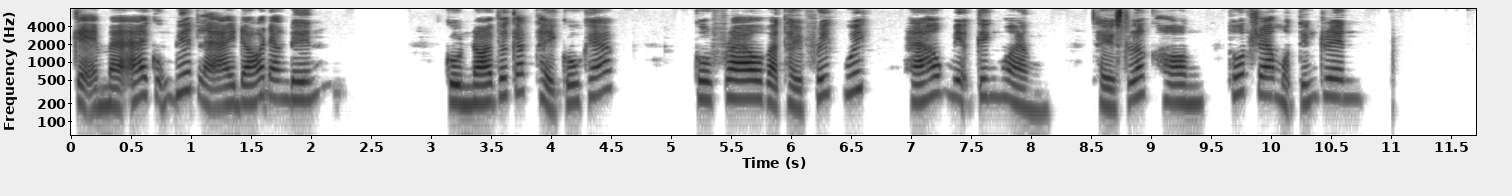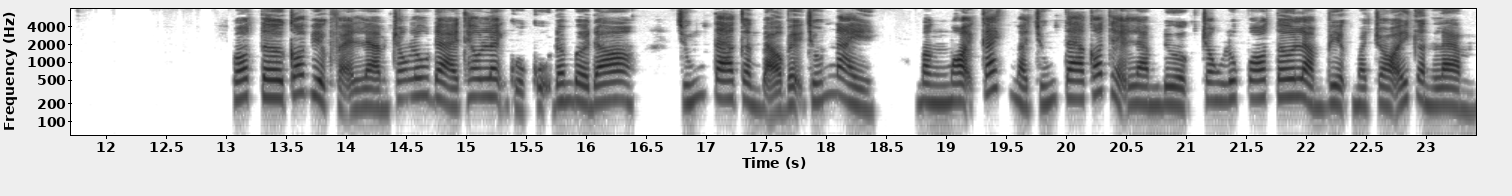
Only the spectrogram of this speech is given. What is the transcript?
kẻ mà ai cũng biết là ai đó đang đến. Cô nói với các thầy cô khác. Cô Frau và thầy Frickwick há hốc miệng kinh hoàng. Thầy Slughorn thốt ra một tiếng rên. Potter có việc phải làm trong lâu đài theo lệnh của cụ Dumbledore. Chúng ta cần bảo vệ chốn này bằng mọi cách mà chúng ta có thể làm được trong lúc Potter làm việc mà trò ấy cần làm.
